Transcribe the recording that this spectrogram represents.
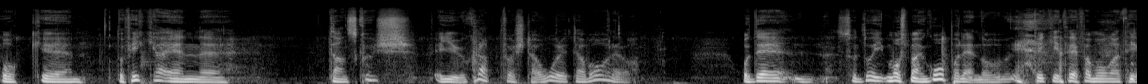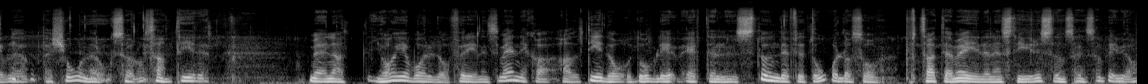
Och eh, då fick jag en eh, danskurs i julklapp första året jag var där. Då. Och det, så då måste man gå på den då. Fick ju träffa många trevliga personer också då, samtidigt. Men att jag har ju varit då föreningsmänniska alltid då, och då blev efter en stund, efter ett år då, så satte jag mig i den här styrelsen och sen så blev jag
